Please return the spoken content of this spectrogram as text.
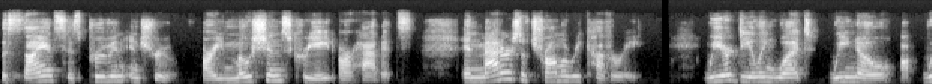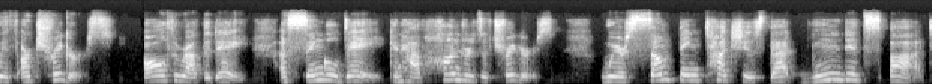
The science has proven and true. Our emotions create our habits. In matters of trauma recovery, we are dealing what we know uh, with our triggers all throughout the day. A single day can have hundreds of triggers where something touches that wounded spot,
